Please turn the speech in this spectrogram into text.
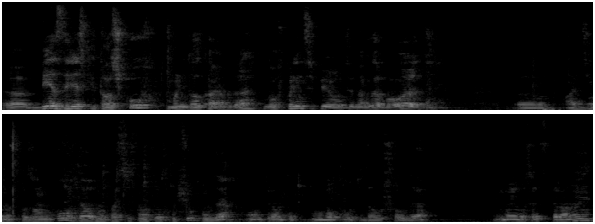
Э, Без резких толчков мы не толкаем, да, но в принципе вот иногда бывает э, один из позвонков, да, вот мы почти на толстом щупом, да, он прям так глубоко туда ушел, да, и мы его с этой стороны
